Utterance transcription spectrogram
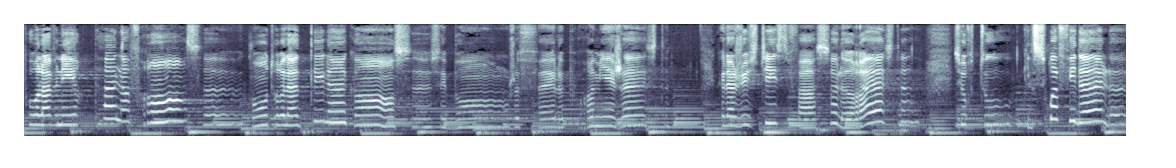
pour l'avenir de la France contre la délinquance. C'est bon, je fais le premier geste, que la justice fasse le reste, surtout qu'il soit fidèle,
